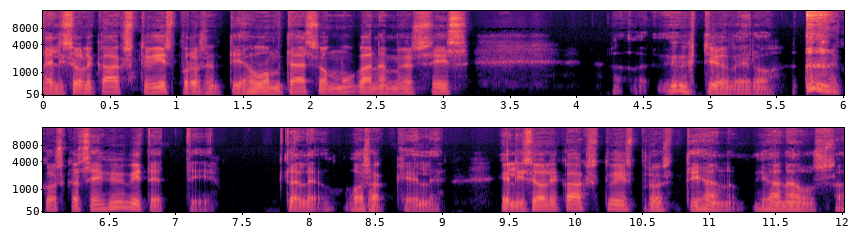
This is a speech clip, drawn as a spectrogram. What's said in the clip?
eli se oli 25 prosenttia. Huom, tässä on mukana myös siis yhtiövero, koska se hyvitettiin tälle osakkeelle. Eli se oli 25 prosenttia ihan, ihan alussa.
